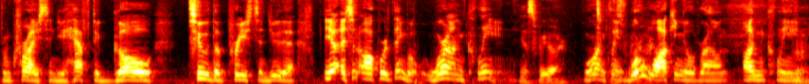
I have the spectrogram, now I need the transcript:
from Christ, and you have to go to the priest and do that. Yeah, it's an awkward thing, but we're unclean. Yes, we are. We're unclean. Yes, we we are are. walking around unclean Mm.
